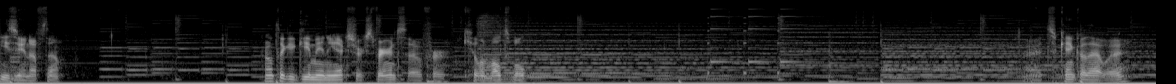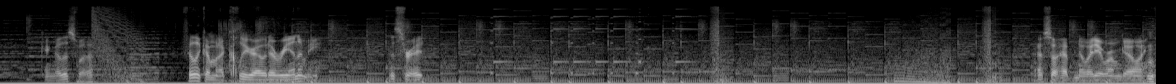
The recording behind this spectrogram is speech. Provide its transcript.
Easy enough, though. I don't think it gave me any extra experience, though, for killing multiple. Alright, so can't go that way. Can go this way. I feel like I'm gonna clear out every enemy. That's right. I also have no idea where I'm going.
